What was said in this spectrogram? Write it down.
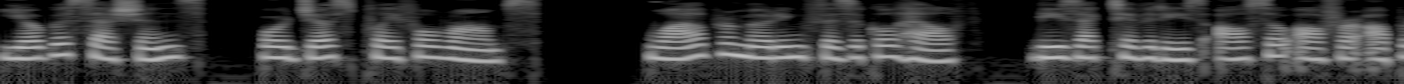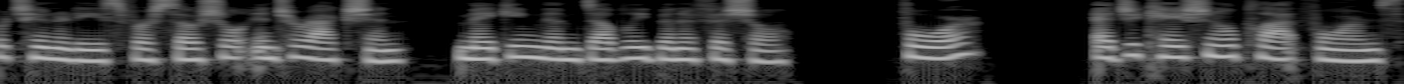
yoga sessions, or just playful romps. While promoting physical health, these activities also offer opportunities for social interaction, making them doubly beneficial. 4. Educational platforms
